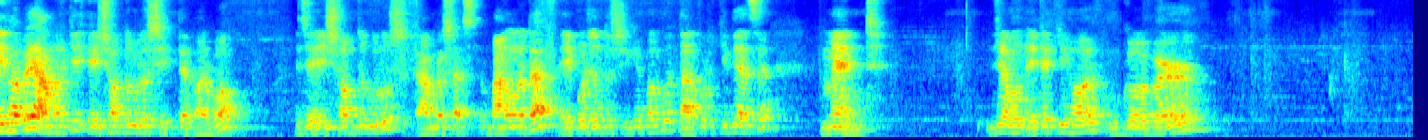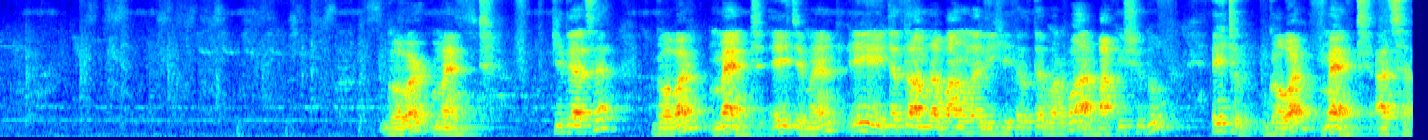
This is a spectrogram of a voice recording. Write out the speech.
এইভাবে আমরা কি এই শব্দগুলো শিখতে পারব? যে এই শব্দগুলো আমরা বাংলাটা এই পর্যন্ত শিখে ফেলব। তারপর কি দিয়ে আছে? মেন্ট যেমন এটা কি হয়? গোবার গভর্নমেন্ট কি দিয়ে আছে? গভর্নমেন্ট এই যে মেন্ট এই এইটা তো আমরা বাংলায় লিখে ফেলতে পারব। আর বাকি শুধু এইটুকু গভর্নমেন্ট আচ্ছা।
